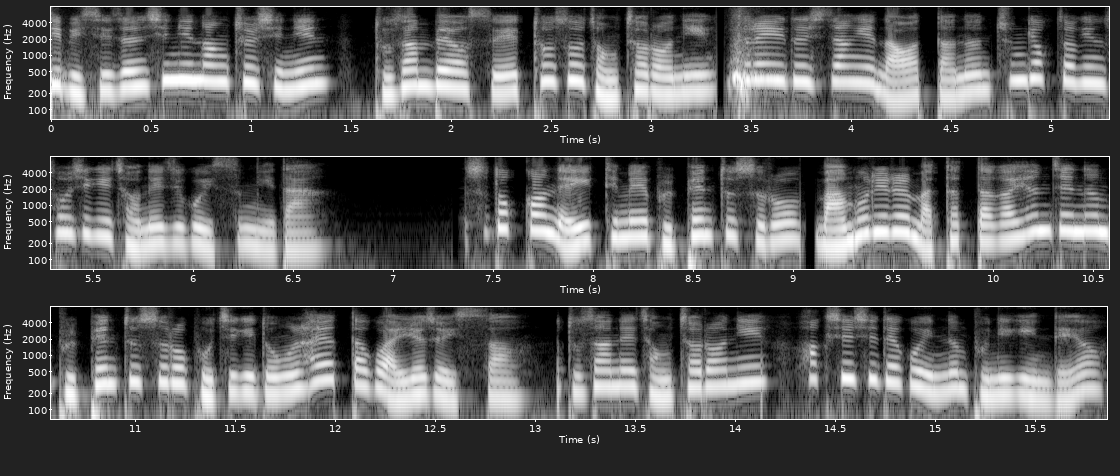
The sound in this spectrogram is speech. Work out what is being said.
22시즌 신인왕 출신인 두산 베어스의 투수 정철원이 트레이드 시장에 나왔다는 충격적인 소식이 전해지고 있습니다. 수도권 A팀의 불펜 투수로 마무리를 맡았다가 현재는 불펜 투수로 보직 이동을 하였다고 알려져 있어 두산의 정철원이 확실시되고 있는 분위기인데요.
